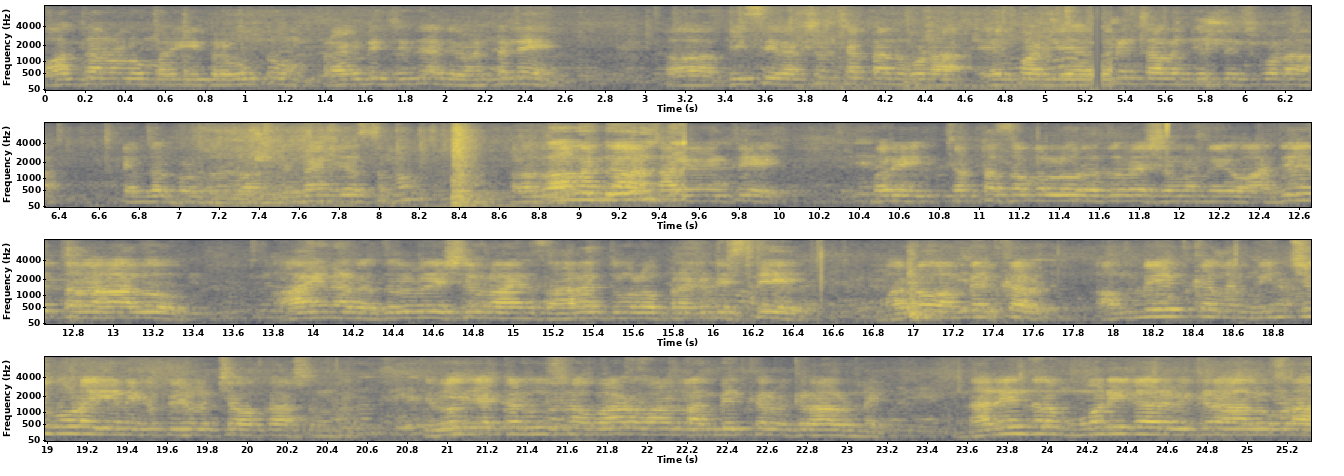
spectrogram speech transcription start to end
వాగ్దానంలో మరి ఈ ప్రభుత్వం ప్రకటించింది. అది వెంటనే బీసీ రక్షణ చట్టాన్ని కూడా ఏర్పాటు చేయాలని చెప్పేసి కూడా కేంద్ర ప్రభుత్వం డిమాండ్ చేస్తున్నాం. ప్రధానంగా నాకైతే మరి చట్టసభల్లో రిజర్వేషన్లు ఉన్నాయో అదే తరహాలో ఆయన రిజర్వేషన్లు ఆయన సారథ్యంలో ప్రకటిస్తే మరో అంబేద్కర్ అంబేద్కర్ మించి కూడా ఈయనకి పేరు వచ్చే అవకాశం ఉంది. ఈరోజు ఎక్కడ చూసినా వాడవాడలో అంబేద్కర్ విగ్రహాలు ఉన్నాయి. నరేంద్ర మోడీ గారి విగ్రహాలు కూడా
